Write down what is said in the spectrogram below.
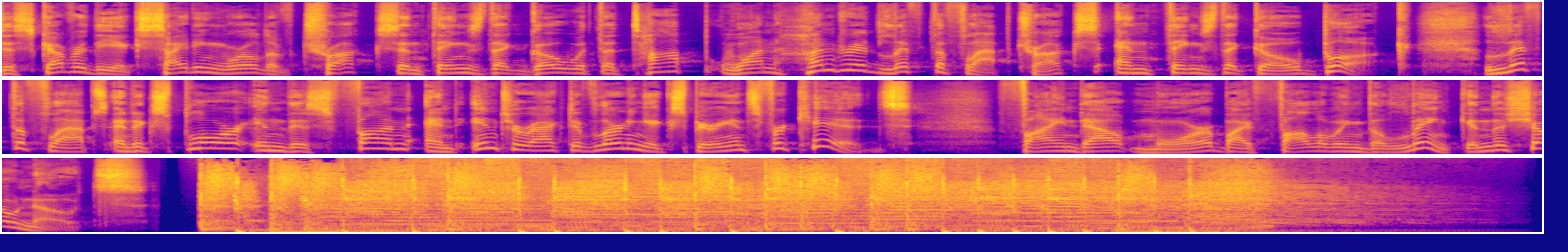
Discover the exciting world of trucks and things that go with the top 100 Lift the Flap trucks and things that go book. Lift the flaps and explore in this fun and interactive learning experience for kids. Find out more by following the link in the show notes.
